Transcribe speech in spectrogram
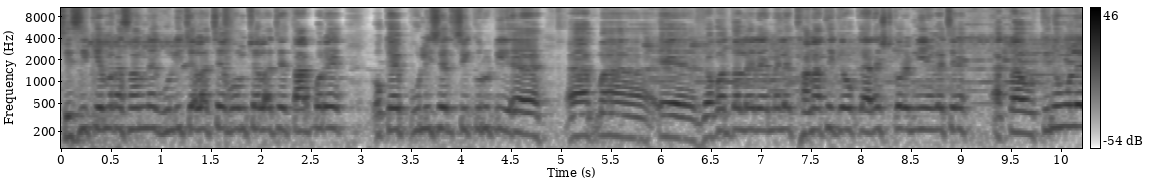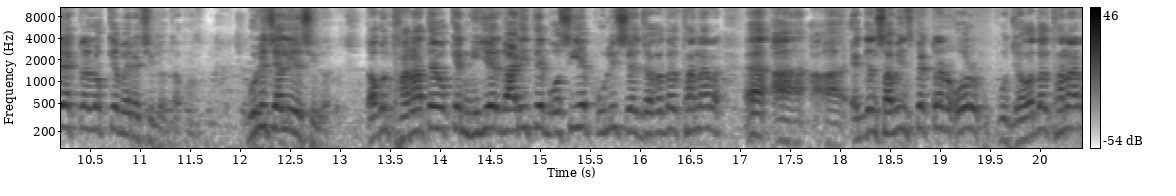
সিসি ক্যামেরার সামনে গুলি চালাচ্ছে, বোম চালাচ্ছে, তারপরে ওকে পুলিশের সিকিউরিটি জগদ্দলের এমএলএ থানা থেকে ওকে অ্যারেস্ট করে নিয়ে গেছে। একটা তৃণমূলের একটা লোককে মেরেছিল তখন, গুলি চালিয়েছিল। তখন থানাতে ওকে নিজের গাড়িতে বসিয়ে পুলিশ, জগদ্দল থানার একজন সাব ইন্সপেক্টর ওর জগদ্দল থানার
